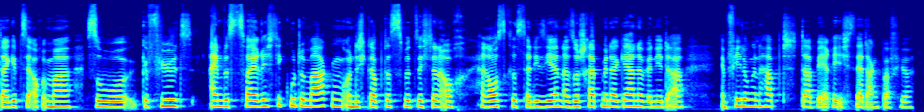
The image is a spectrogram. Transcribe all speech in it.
da gibt's ja auch immer so gefühlt ein bis zwei richtig gute Marken. Und ich glaube, das wird sich dann auch herauskristallisieren. Also schreibt mir da gerne, wenn ihr da Empfehlungen habt. Da wäre ich sehr dankbar für.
